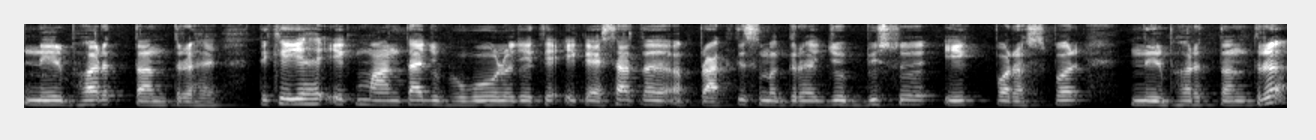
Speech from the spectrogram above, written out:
निर्भर तंत्र है। देखिए, यह एक मानता है जो भूगोल एक ऐसा प्राकृतिक समग्र है जो विश्व एक परस्पर निर्भर तंत्र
